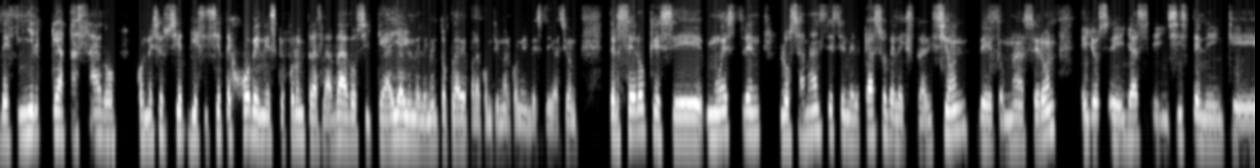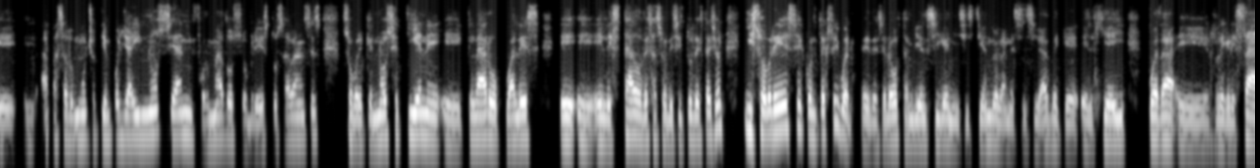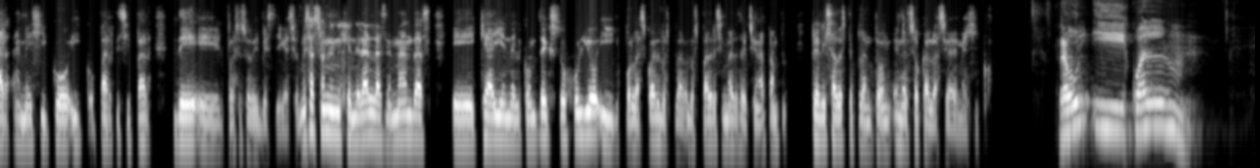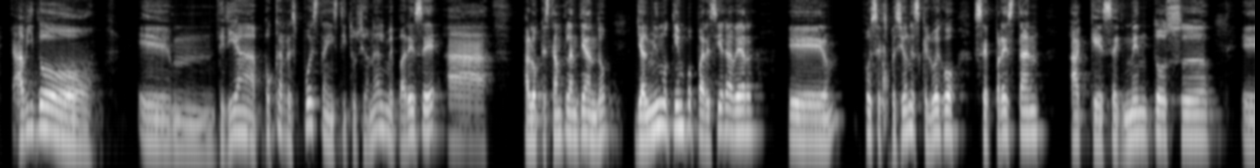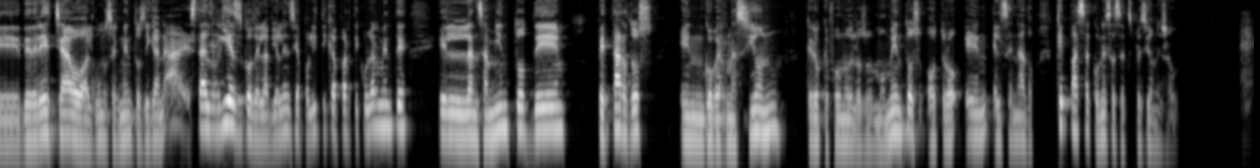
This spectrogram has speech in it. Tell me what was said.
definir qué ha pasado con esos 17 jóvenes que fueron trasladados y que ahí hay un elemento clave para continuar con la investigación. Tercero, que se muestren los avances en el caso de la extradición de Tomás Cerón. Ellos ya insisten en que eh, ha pasado mucho tiempo ya y no se han informado sobre estos avances, sobre que no se tiene eh, claro cuál es eh, el estado de esa solicitud de extradición y sobre ese contexto, y bueno, desde luego también siguen insistiendo en la necesidad de que el GIEI pueda eh, regresar a México y participar del eh, proceso de investigación. Esas son en general las demandas eh, que hay en el contexto, Julio, y por las cuales los, padres y madres de Chinapa han realizado este plantón en el Zócalo, la Ciudad de México. Raúl, ¿y cuál ha habido, diría, poca respuesta institucional, me parece, a, a, lo que están planteando, y al mismo tiempo pareciera haber pues expresiones que luego se prestan a que segmentos eh, de derecha o algunos segmentos digan, ah, está el riesgo de la violencia política, particularmente el lanzamiento de petardos en gobernación, creo que fue uno de los momentos, otro en el Senado. ¿Qué pasa con esas expresiones, Raúl?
